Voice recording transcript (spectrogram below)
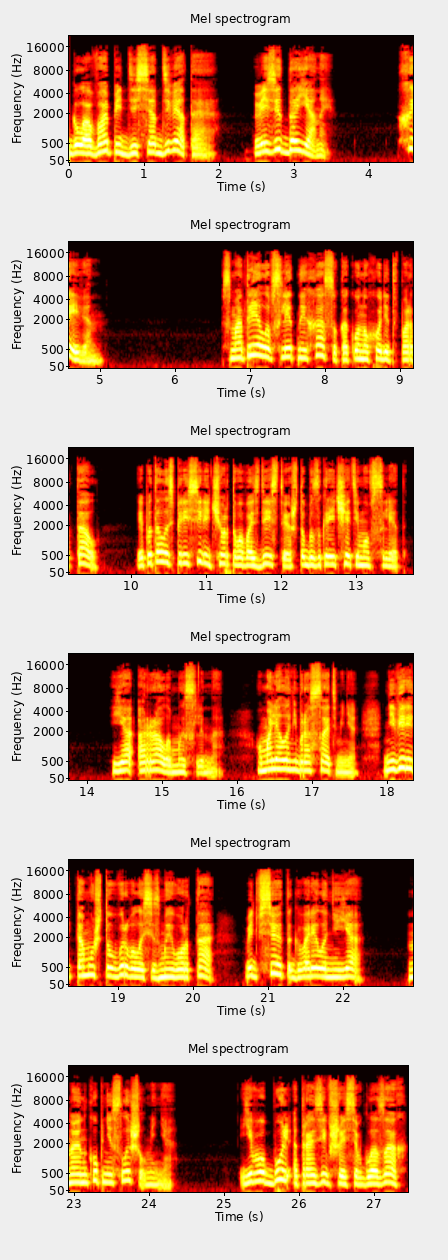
Глава 59. Визит Даяны. Хейвен. Смотрела вслед Нейхасу, как он уходит в портал, и пыталась пересилить чертово воздействие, чтобы закричать ему вслед. Я орала мысленно, умоляла не бросать меня, не верить тому, что вырвалось из моего рта, ведь все это говорила не я. Но Энкуб не слышал меня. Его боль, отразившаяся в глазах,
